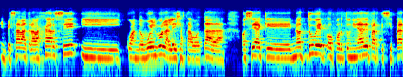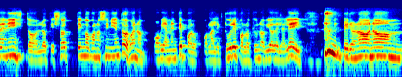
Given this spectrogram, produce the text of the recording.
empezaba a trabajarse y cuando vuelvo la ley ya está votada. O sea que no tuve oportunidad de participar en esto. Lo que yo tengo conocimiento es, bueno, obviamente por, la lectura y por lo que uno vio de la ley, pero no, no,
